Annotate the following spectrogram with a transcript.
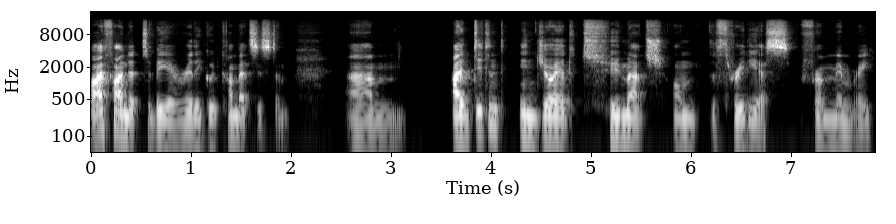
I find it to be a really good combat system. Um, I didn't enjoy it too much on the 3DS from memory.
